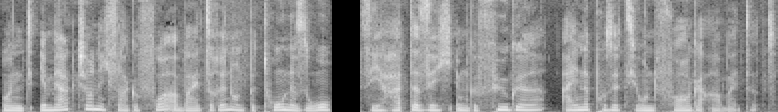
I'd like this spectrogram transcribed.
Und ihr merkt schon, ich sage Vorarbeiterin und betone so, sie hatte sich im Gefüge eine Position vorgearbeitet.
